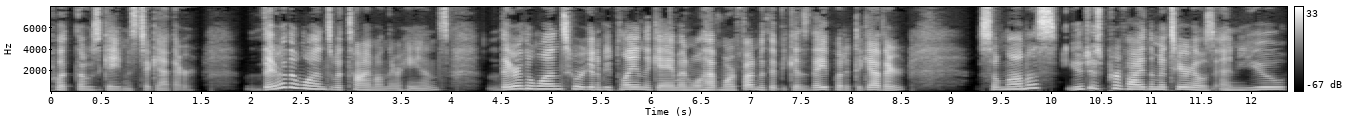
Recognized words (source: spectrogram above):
put those games together. They're the ones with time on their hands. They're the ones who are going to be playing the game and will have more fun with it because they put it together. So mamas, you just provide the materials and you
